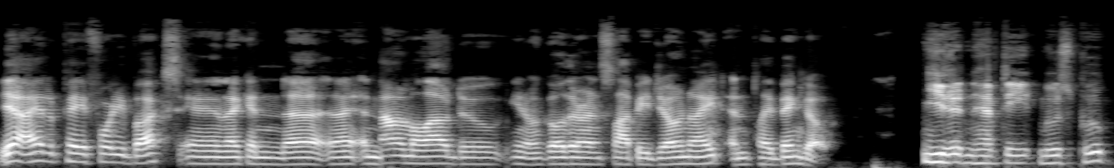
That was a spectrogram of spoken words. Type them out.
Yeah, I had to pay forty bucks, and I can, uh, and, I, and now I'm allowed to, you know, go there on Sloppy Joe night and play bingo. You didn't have to eat moose poop?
